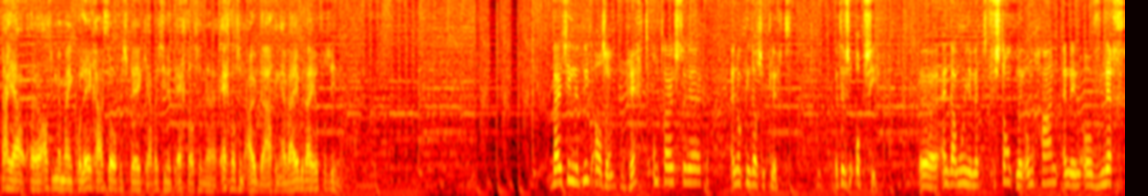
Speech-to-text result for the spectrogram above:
nou ja, eh, als ik met mijn collega's erover spreek, ja, wij zien het echt als, een, eh, echt als een uitdaging. En wij hebben daar heel veel zin in. Wij zien het niet als een recht om thuis te werken en ook niet als een plicht. Het is een optie. Eh, en daar moet je met verstand mee omgaan en in overleg,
